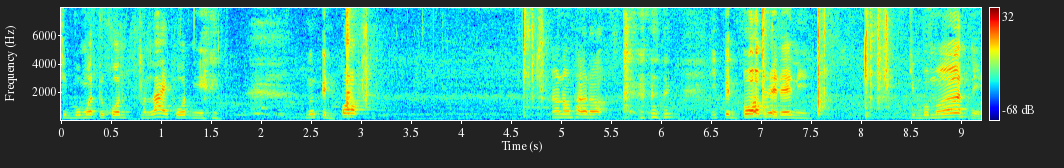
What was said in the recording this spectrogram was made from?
กินบ่หมดทุกคนมันไล่โคตรนี่มึงเป็นป๊อบน้องน้องพักเนาะนี่เป็นป๊อบเลยได้นี่ กินบ่หมดนี่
